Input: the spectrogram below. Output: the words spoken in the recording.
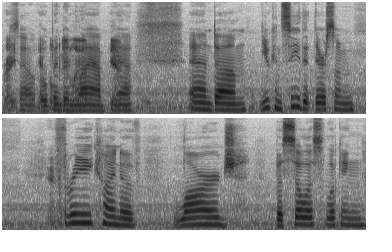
Right. So Yeah, opened in lab, yeah. And um, you can see that there's some Yeah. three kind of large bacillus looking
